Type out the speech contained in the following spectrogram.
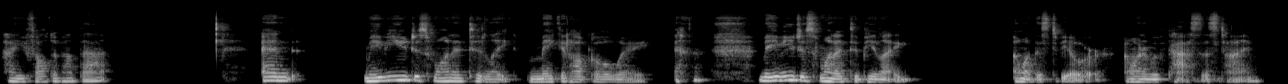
how you felt about that. And maybe you just wanted to like make it all go away. maybe you just wanted to be like, I want this to be over. I want to move past this time.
